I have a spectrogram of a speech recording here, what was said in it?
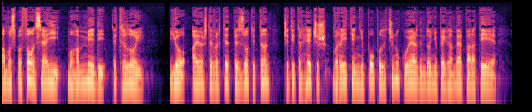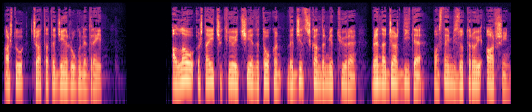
A mos po thonë se ai, Muhammedi, e trilloi? Jo, ajo është e vërtetë prej Zotit tënd që t'i tërheqësh vërejtjen një populli që nuk u erdhi ndonjë pejgamber para teje, ashtu që ata të gjejnë rrugën e drejtë. Allahu është ai që krijoi qiellin dhe tokën dhe gjithçka ndërmjet tyre brenda 6 dite, pastaj mbizotëroi Arshin.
